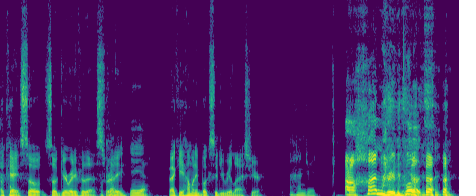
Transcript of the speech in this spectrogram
Okay, so so get ready for this. okay. Ready, Yeah, yeah. Becky? How many books did you read last year? A 100. A hundred books.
